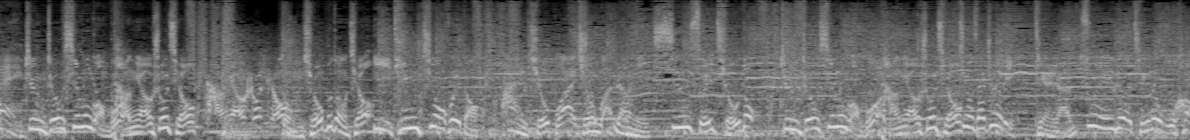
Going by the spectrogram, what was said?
嘿，郑州新闻广播，唐瑶说球，唐瑶说球，懂球不懂球，一听就会懂，爱球不爱球，让你心随球动。郑州新闻广播，唐瑶说球，就在这里，点燃最热情的午后。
